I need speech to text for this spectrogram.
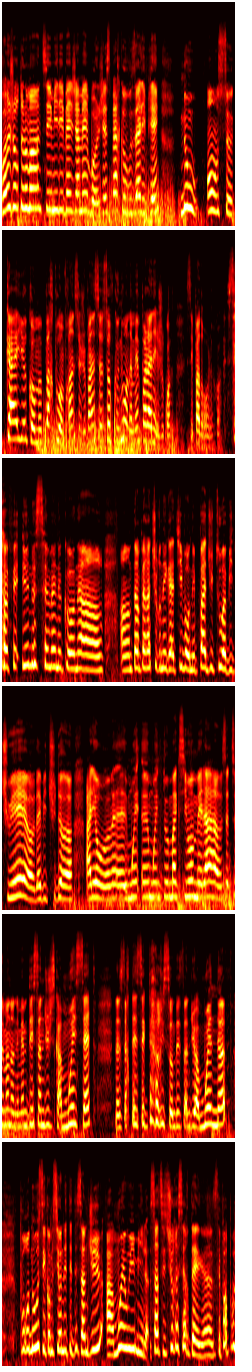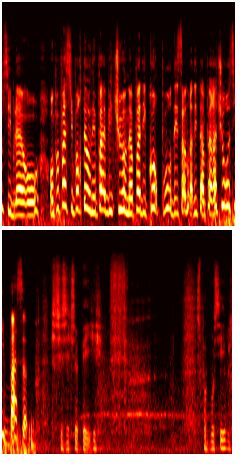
Bonjour tout le monde, c'est Émilie Benjamin. Bon, j'espère que vous allez bien. Nous, on se caille comme partout en France, je pense, sauf que nous, on n'a même pas la neige, quoi. C'est pas drôle, quoi. Ça fait une semaine qu'on est en, température négative, on n'est pas du tout habitué. Euh, d'habitude, euh, allez, on, moins 1, moins 2 maximum, mais là, euh, cette semaine, on est même descendu jusqu'à moins 7. Dans certains secteurs, ils sont descendus à moins 9. Pour nous, c'est comme si on était descendu à moins 8000. Ça, c'est sûr et certain, hein. c'est pas possible. Hein. On, on peut pas supporter, on n'est pas habitué, on n'a pas des corps pour descendre à des températures aussi basses. Qu'est-ce que c'est ce pays C'est pas possible.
